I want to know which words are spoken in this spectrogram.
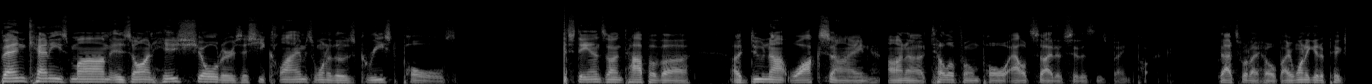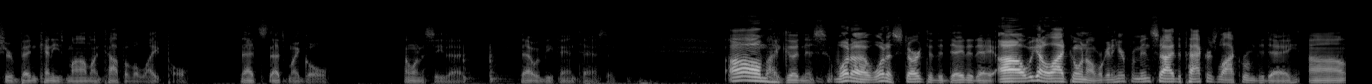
Ben Kenny's mom is on his shoulders as she climbs one of those greased poles. Stands on top of a, a do not walk sign on a telephone pole outside of Citizens Bank Park. That's what I hope. I want to get a picture of Ben Kenny's mom on top of a light pole. That's that's my goal. I want to see that. That would be fantastic. Oh my goodness. What a what a start to the day today. Uh we got a lot going on. We're going to hear from inside the Packers locker room today. Uh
